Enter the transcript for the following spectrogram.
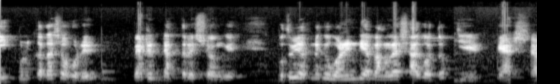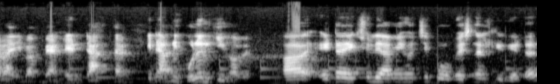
এই কলকাতা শহরের ব্যাটের ডাক্তারের সঙ্গে। প্রথমে আপনাকে ওয়ান ইন্ডিয়া বাংলায় স্বাগত। যে ব্যাট সারাই বা ব্যাটের ডাক্তার, এটা আপনি বলেন কীভাবে? এটা অ্যাকচুয়ালি আমি হচ্ছি প্রফেশনাল ক্রিকেটার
